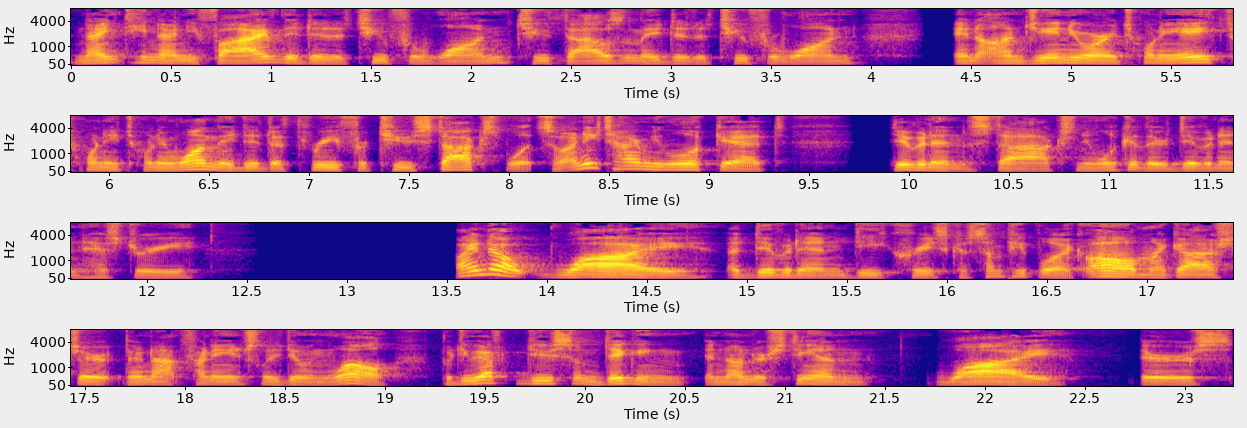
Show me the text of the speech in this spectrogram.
1995 they did a two for one. 2000 they did a two for one. And on January 28th, 2021, they did a three for two stock split. So, anytime you look at dividend stocks and you look at their dividend history, find out why a dividend decreased because some people are like oh my gosh they're they're not financially doing well. But you have to do some digging and understand why there's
